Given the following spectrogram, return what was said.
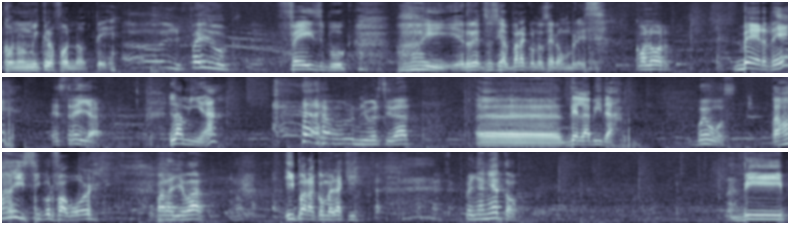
Con un microfonote. Ay, Facebook. Facebook. Ay, red social para conocer hombres. Color. Verde. Estrella. La mía. Universidad. Eh, de la vida. Huevos. Ay, sí, por favor. Para llevar. ¿no? Y para comer aquí. Peña Nieto. Bip.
